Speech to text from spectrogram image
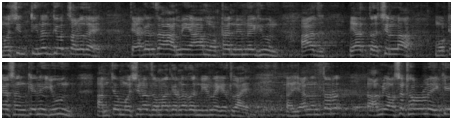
मशीन तीनच दिवस चालत आहे. त्याकरिता आम्ही हा मोठा निर्णय घेऊन आज या तहसीलला मोठ्या संख्येने येऊन आमच्या मशीना जमा करण्याचा निर्णय घेतला आहे. यानंतर आम्ही असं ठरवलं आहे की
